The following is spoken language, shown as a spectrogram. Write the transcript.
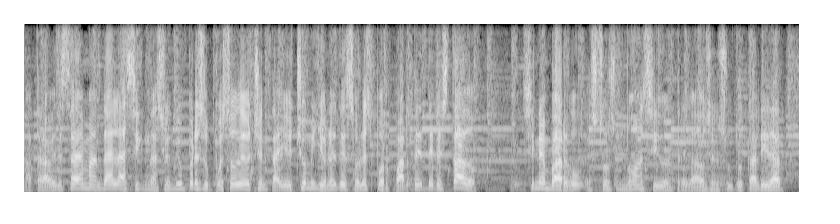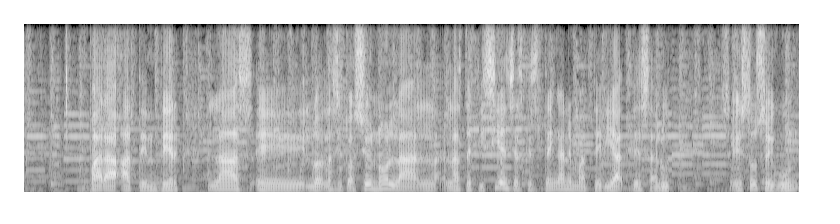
a través de esta demanda la asignación de un presupuesto de 88 millones de soles por parte del Estado. Sin embargo, estos no han sido entregados en su totalidad para atender las, eh, la situación, ¿no? las deficiencias que se tengan en materia de salud. Esto según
